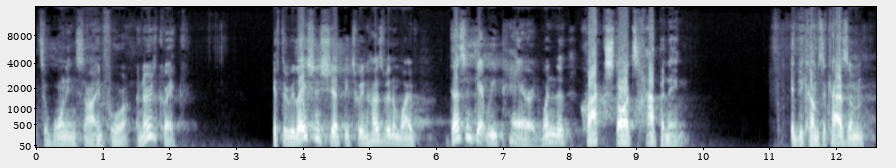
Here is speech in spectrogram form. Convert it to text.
It's a warning sign for an earthquake. If the relationship between husband and wife doesn't get repaired, when the crack starts happening, it becomes a chasm,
